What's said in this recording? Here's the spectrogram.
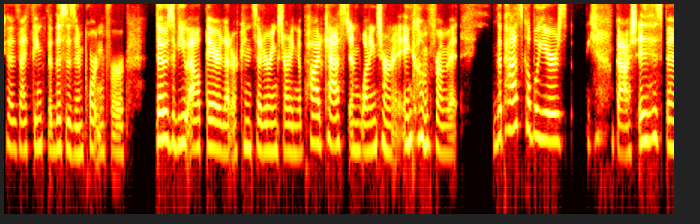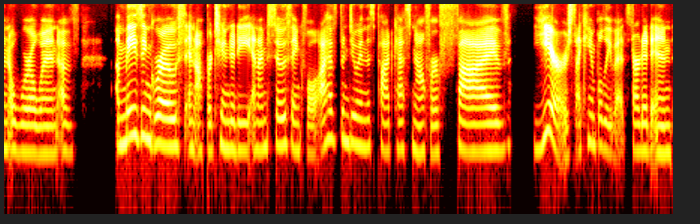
because I think that this is important for those of you out there that are considering starting a podcast and wanting to earn income from it. The past couple years, gosh, it has been a whirlwind of amazing growth and opportunity. And I'm so thankful. I have been doing this podcast now for five years. I can't believe it. it started in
